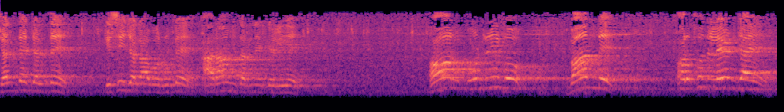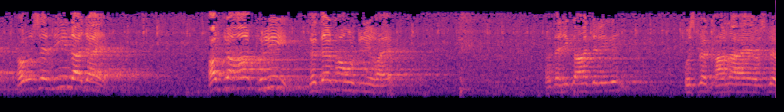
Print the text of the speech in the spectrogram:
چلتے چلتے کسی جگہ وہ رکے آرام کرنے کے لیے۔ اور اونٹنی کو باندھ دے اور خود لیٹ جائے اور اسے نیند آ جائے۔ اب جو آنکھ کھلی، تو دیکھا اٹھنی غائب۔ پتہ نہیں کہاں چلی گئی۔ اس پہ کھانا ہے، اس پہ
